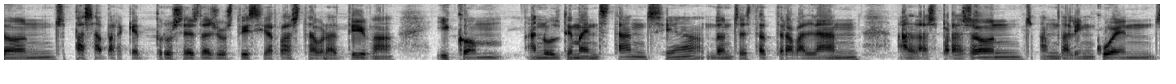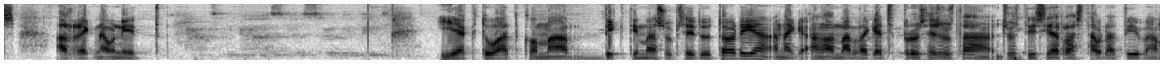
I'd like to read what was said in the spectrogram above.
doncs, passar per aquest procés de justícia restaurativa i com, en última instància, doncs, he estat treballant en les presons, amb delinqüents, al Regne Unit i he actuat com a víctima substitutòria en el marc d'aquests processos de justícia restaurativa.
